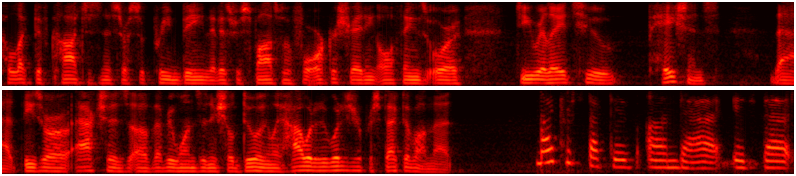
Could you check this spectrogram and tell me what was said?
collective consciousness or supreme being that is responsible for orchestrating all things, or do you relate to patients that these are actions of everyone's initial doing? Like, how would it, what is your perspective on that? My perspective on that is that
